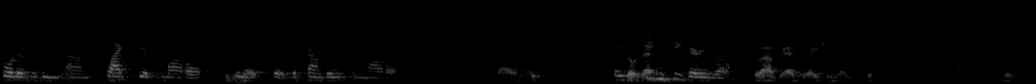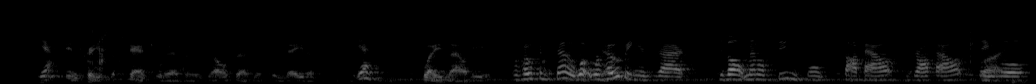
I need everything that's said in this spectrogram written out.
sort of the um, flagship model. You know, it's the, the foundation model. So it's, they, So that- students do very well. So our graduation rate should, should Yeah. increase substantially as a result of it, if the data Yes. plays out here. We're hoping so. What we're hoping is that developmental students won't stop out, drop out. They Right. will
